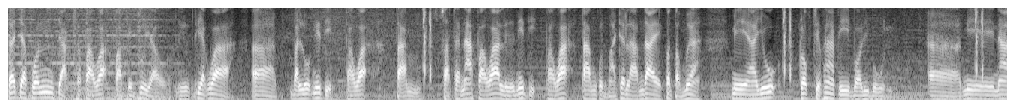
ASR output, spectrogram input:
และจะพ้นจากสภาวะความเป็นผู้เยาว์หรือเรียกว่าบรรลุนิติภาวะ ตามศาสนาภาวะหรือนิติภาวะตามกฎหมายอิสลามได้ก็ต่อเมื่อ มีอายุครบ 15 ปีบริบูรณ์มีน้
